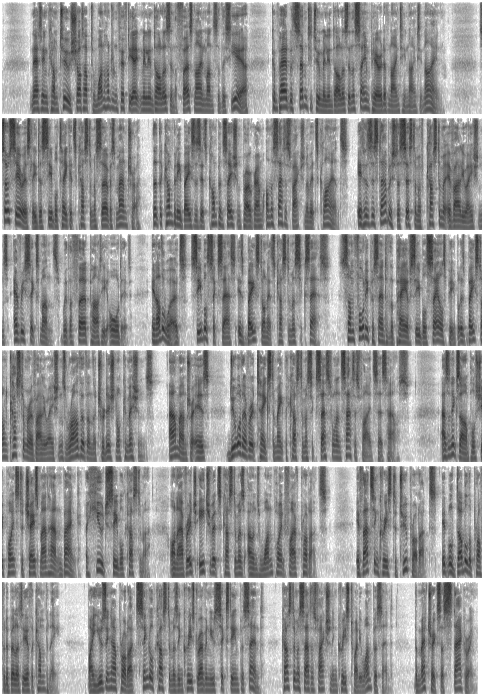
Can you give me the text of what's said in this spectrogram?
Net income, too, shot up to $158 million in the first nine months of this year, compared with $72 million in the same period of 1999. So seriously does Siebel take its customer service mantra that the company bases its compensation program on the satisfaction of its clients. It has established a system of customer evaluations every six months with a third party audit. In other words, Siebel's success is based on its customer success. Some 40% of the pay of Siebel's salespeople is based on customer evaluations rather than the traditional commissions. Our mantra is do whatever it takes to make the customer successful and satisfied, says House. As an example, she points to Chase Manhattan Bank, a huge Siebel customer. On average, each of its customers owns 1.5 products. If that's increased to two products, it will double the profitability of the company. By using our product, single customers increased revenue 16%. Customer satisfaction increased 21%. The metrics are staggering.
